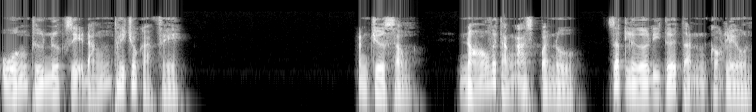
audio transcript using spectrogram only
Uống thứ nước dễ đắng thay cho cà phê. Ăn trưa xong, nó với thằng Aspanu rất lừa đi tới tận Corleone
